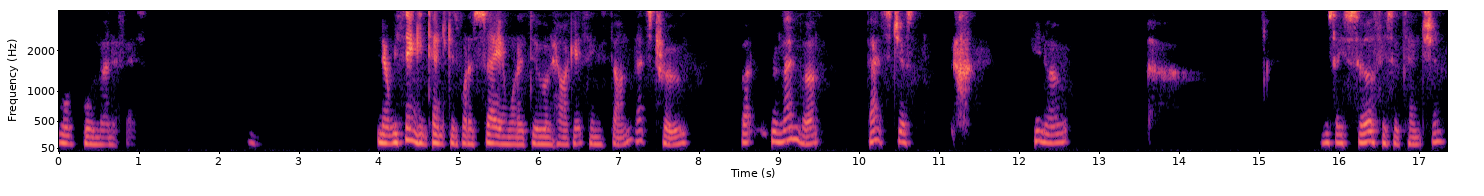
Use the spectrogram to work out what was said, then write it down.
will, will manifest. You know, we think intention is what I say and what I do and how I get things done. That's true. But remember, that's just, you know, we say surface attention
